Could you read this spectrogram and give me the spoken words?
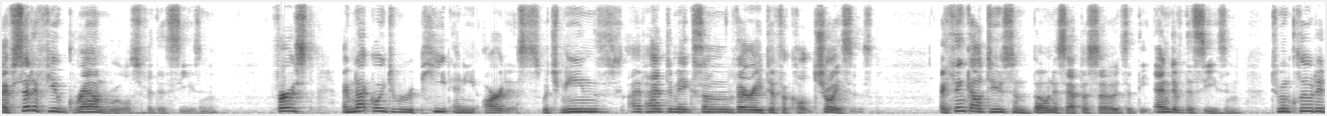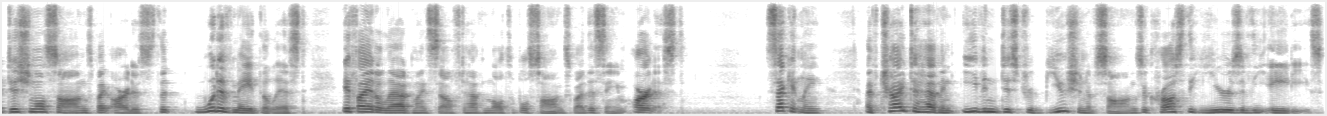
I've set a few ground rules for this season. First, I'm not going to repeat any artists, which means I've had to make some very difficult choices. I think I'll do some bonus episodes at the end of the season to include additional songs by artists that would have made the list if I had allowed myself to have multiple songs by the same artist. Secondly, I've tried to have an even distribution of songs across the years of the 80s,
